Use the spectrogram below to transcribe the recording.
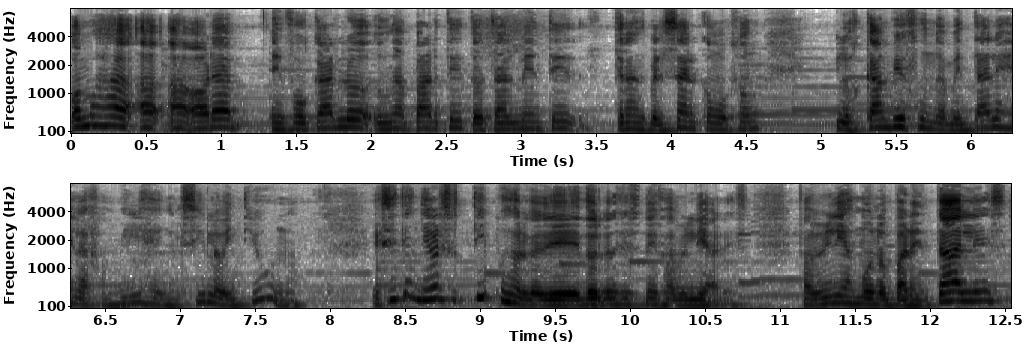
vamos a, ahora enfocarlo en una parte totalmente transversal, como son los cambios fundamentales en las familias en el siglo XXI. Existen diversos tipos de, organizaciones familiares. Familias monoparentales,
